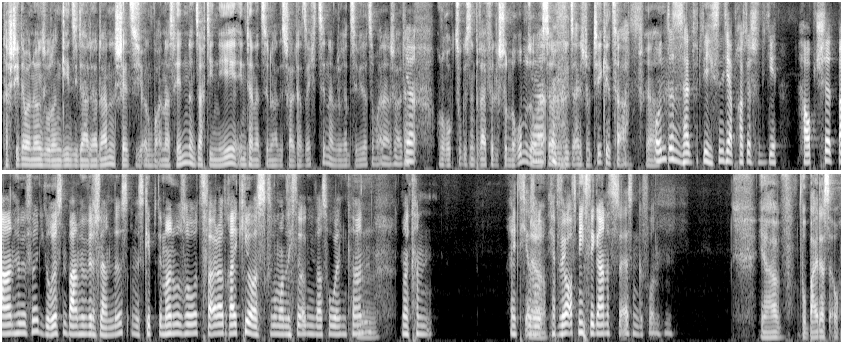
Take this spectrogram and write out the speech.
Da steht aber nirgendwo, dann gehen sie da, da, dann, stellt sich irgendwo anders hin, dann sagt die, nee, international ist Schalter 16, dann rennst du wieder zum anderen Schalter Ja. und ruckzuck ist eine Dreiviertelstunde rum, so Ja. weißt du, du willst eigentlich nur Tickets haben. Ja. Und es ist halt wirklich, es sind ja praktisch die Hauptstadtbahnhöfe, die größten Bahnhöfe des Landes und es gibt immer nur so zwei oder drei Kiosks, wo man sich so irgendwie was holen kann. Mhm. Man kann eigentlich, also Ja. ich habe sehr oft nichts Veganes zu essen gefunden. Ja, wobei das auch,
